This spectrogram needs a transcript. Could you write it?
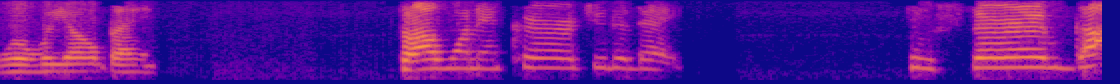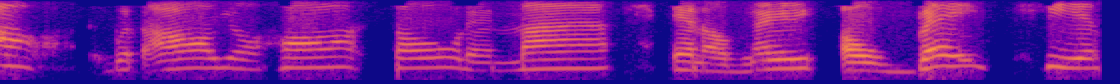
will we obey. So I want to encourage you today to serve God with all your heart, soul, and mind, and obey, obey his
